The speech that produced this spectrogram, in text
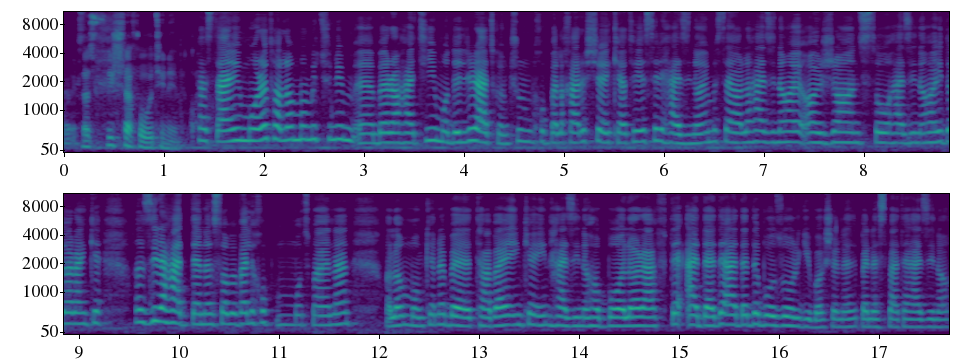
درست پس هیچ تفاوتی نمی‌کنه. پس در این مورد حالا ما می‌تونیم به راحتی مدلی رد کنیم. چون خب بالاخره شرکت های سری هزینه های مثل حالا هزینه های آژانس و هزینه هایی دارن که زیر حد نصابه ولی خب مطمئنا حالا ممکنه به تبع اینکه این هزینه ها بالا رفته عدد عدد بزرگی باشه به نسبت هزینه.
